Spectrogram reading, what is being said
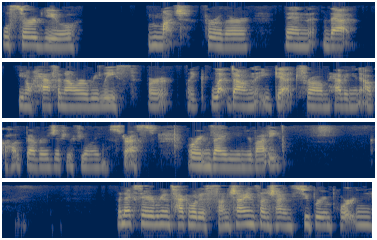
will serve you much further than that, you know, half an hour release or like let down that you get from having an alcoholic beverage if you're feeling stressed or anxiety in your body. The next area we're going to talk about is sunshine. Sunshine is super important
